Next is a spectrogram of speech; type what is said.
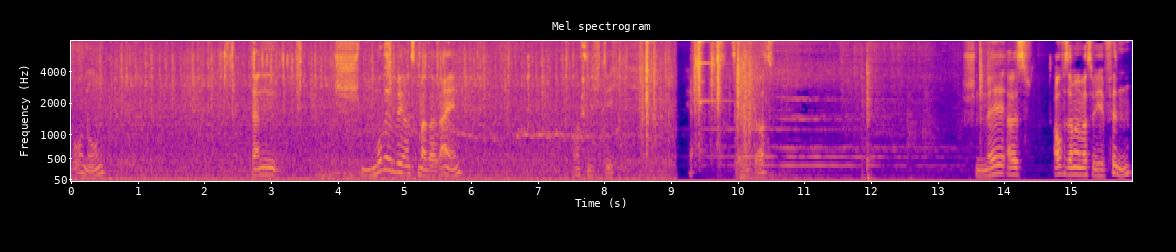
Wohnung. Dann schmuggeln wir uns mal da rein. Vorsichtig. Ja, sieht sehr gut aus. Schnell alles aufsammeln, was wir hier finden.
